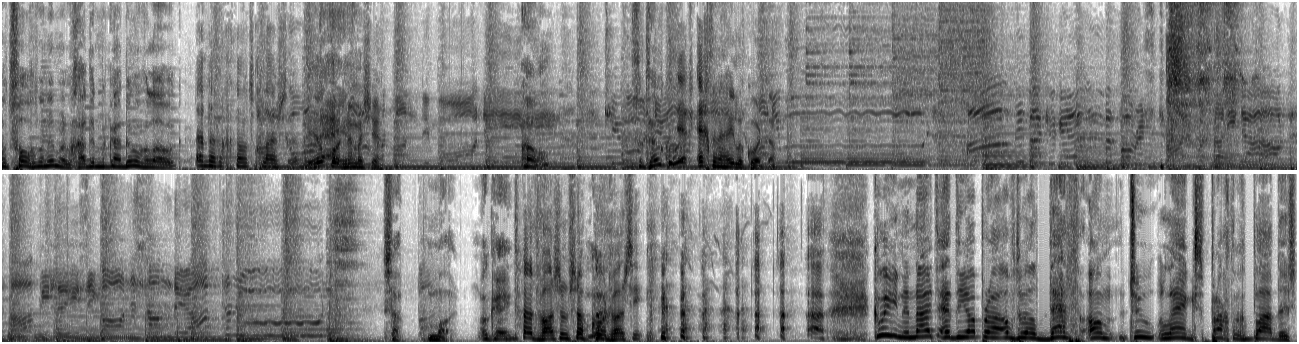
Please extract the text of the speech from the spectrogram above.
Het volgende nummer. Dat gaat in elkaar door, geloof ik. En dan gaan we toch luisteren. Een heel Nee, kort joh. nummertje. Oh. Is dat heel kort? Echt, echt een hele korte. Zo, mooi. Oké. Dat was hem, zo kort was hij. Queen, The Night at the Opera, oftewel Death on Two Legs. Prachtige plaat dus.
